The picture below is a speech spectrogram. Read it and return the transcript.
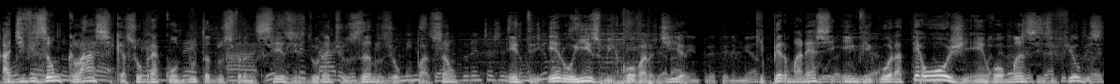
A divisão é o economista clássica sobre a conduta dos franceses durante os anos de ocupação, entre heroísmo e covardia, que permanece em vigor até hoje em romances e filmes,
